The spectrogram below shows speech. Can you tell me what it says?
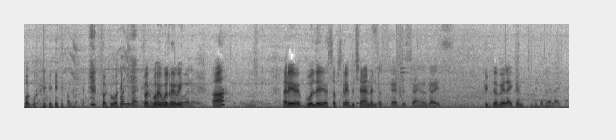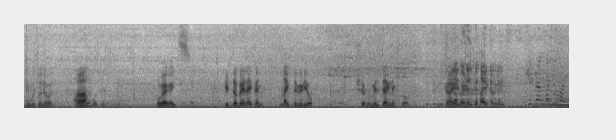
fuck boy fuck boy fuck boy बोल रहे भाई। हाँ? अरे बोल दे subscribe the channel subscribe this channel guys hit the bell icon नहीं वो तूने बोल हाँ हो? गया guys hit the bell icon like the video चलो मिलते हैं नेक्स्ट व्लॉग गाइस पेडल के साइकिल गाइस ही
